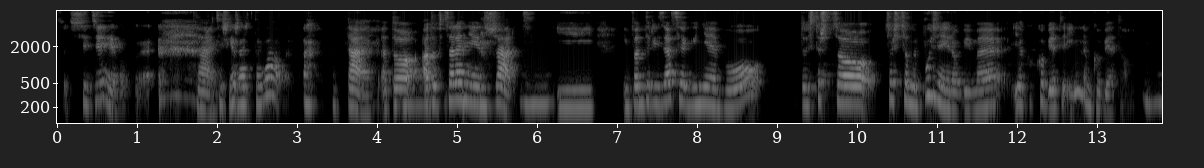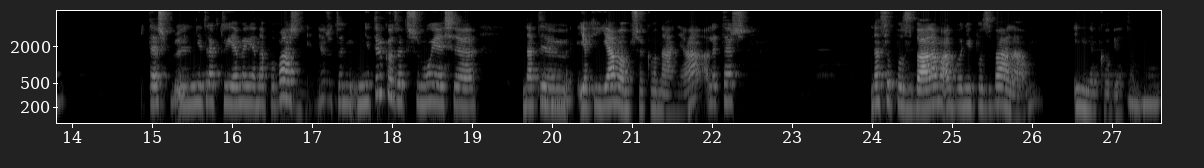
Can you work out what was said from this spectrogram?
co ci się dzieje w ogóle? Tak, Przecież ja żartowałem. tak, a to, a to wcale nie jest żart. Mhm. I infantylizacja gniewu to jest też co, coś, co my później robimy jako kobiety innym kobietom. Mhm. Też y, nie traktujemy je na poważnie, nie? że to nie- nie tylko zatrzymuje się na tym, Mhm. jakie ja mam przekonania, ale też na co pozwalam albo nie pozwalam innym kobietom. Mhm.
